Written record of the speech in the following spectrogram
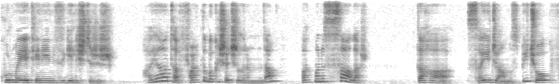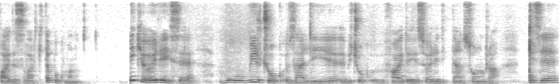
kurma yeteneğinizi geliştirir. Hayata farklı bakış açılarından bakmanızı sağlar. Daha sayacağımız birçok faydası var kitap okumanın. Peki öyleyse bu birçok özelliği, birçok faydayı söyledikten sonra bize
